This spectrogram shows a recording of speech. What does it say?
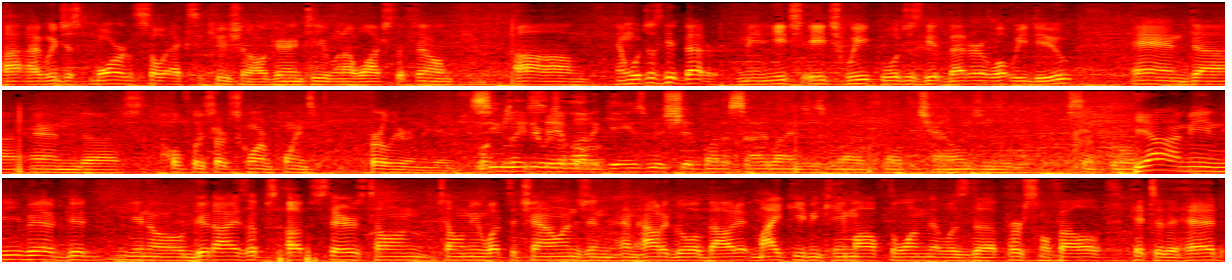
I, I would just more so execution. I'll guarantee you when I watch the film, um, and we'll just get better. I mean, each each week we'll just get better at what we do, and uh, and uh, hopefully start scoring points earlier in the game. It seems like there was a lot of gamesmanship on the sidelines as well, with all the challenges and stuff going. Yeah, I mean, we had good, you know, good eyes up upstairs telling telling me what the challenge and, and how to go about it. Mike even came off the one that was the personal foul hit to the head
